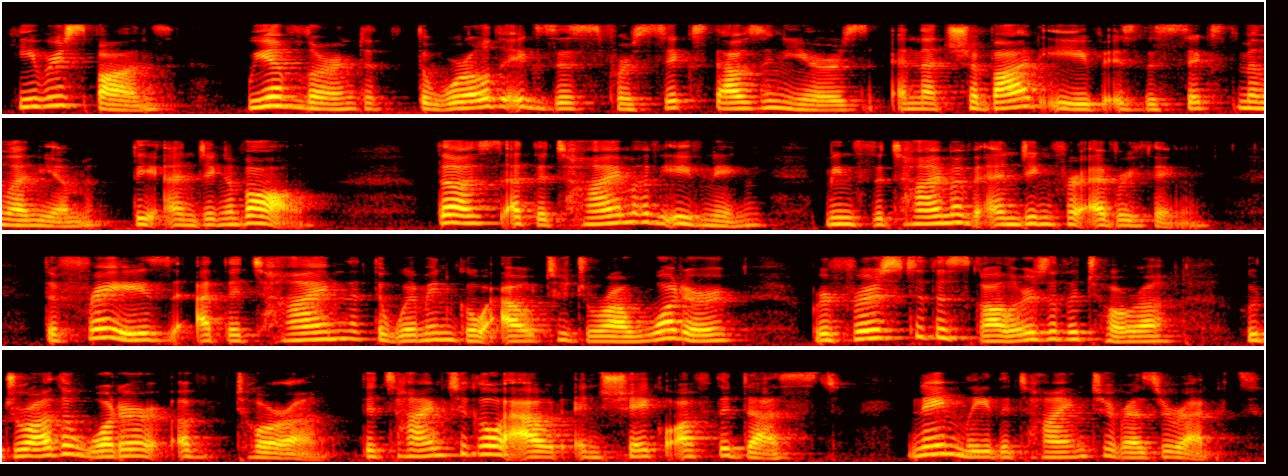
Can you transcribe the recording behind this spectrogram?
He responds, We have learned that the world exists for 6,000 years and that Shabbat Eve is the sixth millennium, the ending of all. Thus, at the time of evening means the time of ending for everything. The phrase, at the time that the women go out to draw water, refers to the scholars of the Torah who draw the water of Torah, the time to go out and shake off the dust, namely the time to resurrect.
